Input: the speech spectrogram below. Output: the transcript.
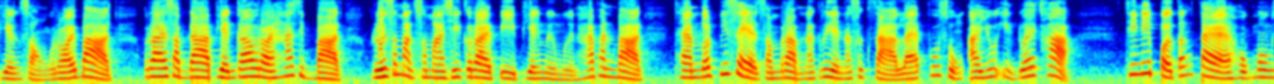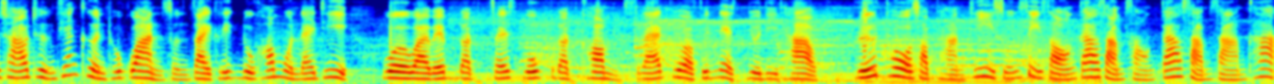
เพียง 200 บาท รายสัปดาห์เพียง 950 บาท หรือสมัครสมาชิกรายปีเพียง 15,000 บาท แถมลดพิเศษสำหรับนักเรียนนักศึกษาและผู้สูงอายุอีกด้วยค่ะ ที่นี่เปิดตั้งแต่ 6 โมงเช้าถึงเที่ยงคืนทุกวัน สนใจคลิกดูข้อมูลได้ที่ www.facebook.com/yourfitnessudtown หรือโทรสอบถามที่ 042-932-933 ค่ะ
